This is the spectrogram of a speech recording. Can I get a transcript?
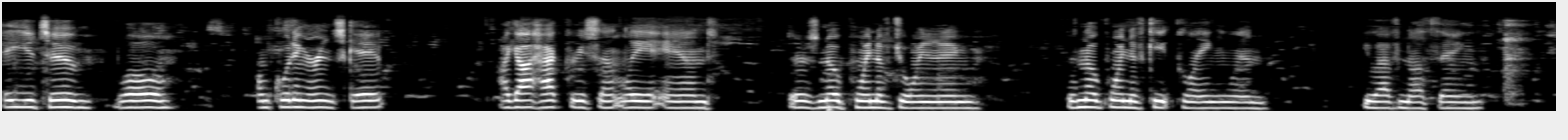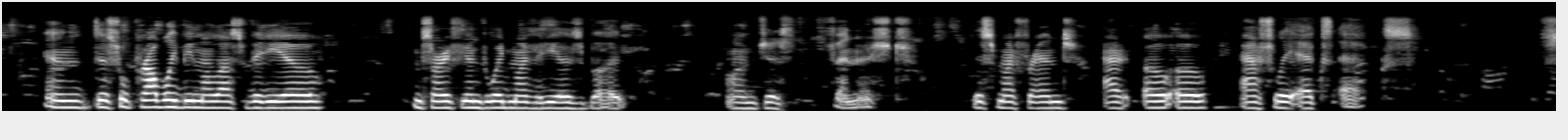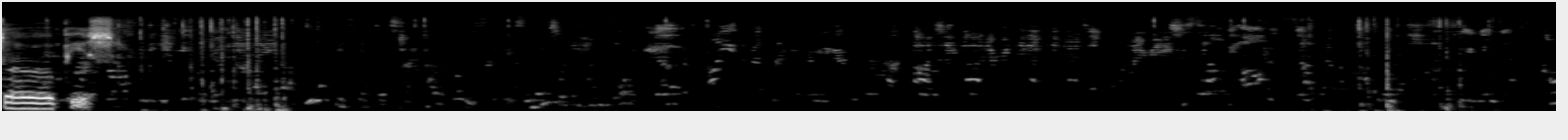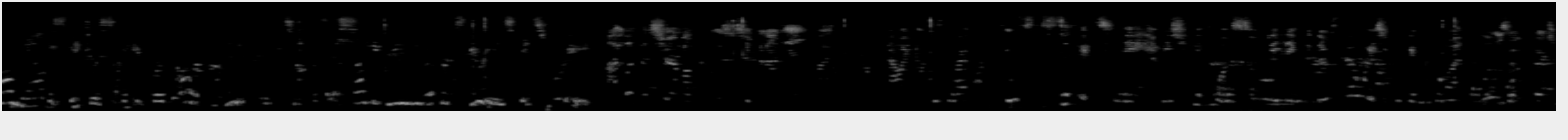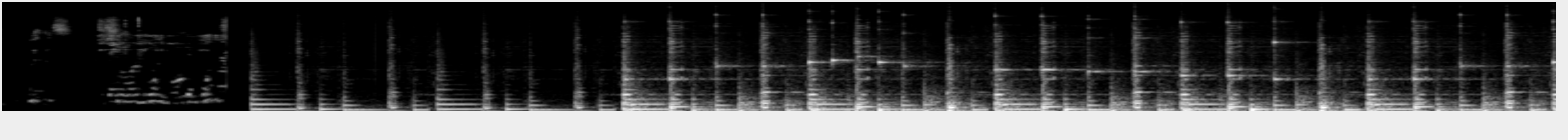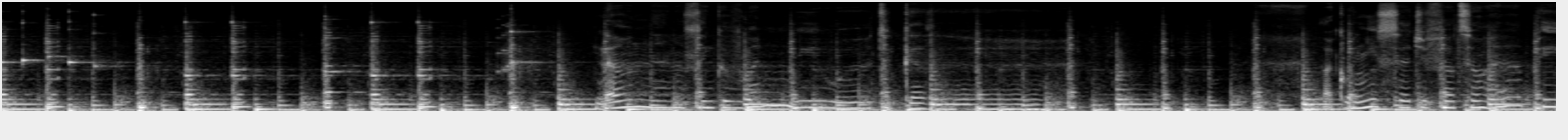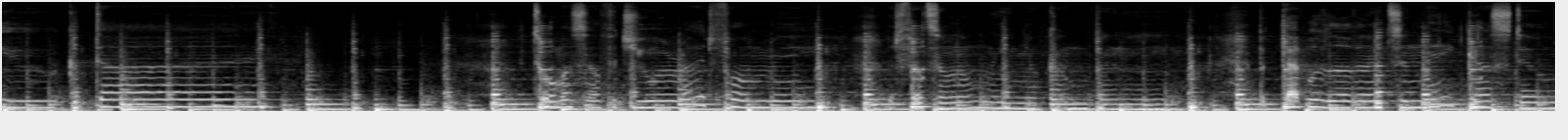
Hey YouTube, well, I'm quitting RuneScape. I got hacked recently and there's no point of joining. There's no point of keep playing when you have nothing. And this will probably be my last video. I'm sorry if you enjoyed my videos, but I'm just finished. This is my friend at OO Ashley XX. So, peace. Psychic reading you've ever experienced, it's free. I wasn't sure about the relationship that I'm in, but now I know he's the right one. It was specific to me. I mean, she picked on so many things, and there's no way she could pick the one. That was satisfaction for witness. Now and then I think of you said you felt so happy you could die. I told myself that you were right for me, but felt so lonely in your company. But that was love and an ache I still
